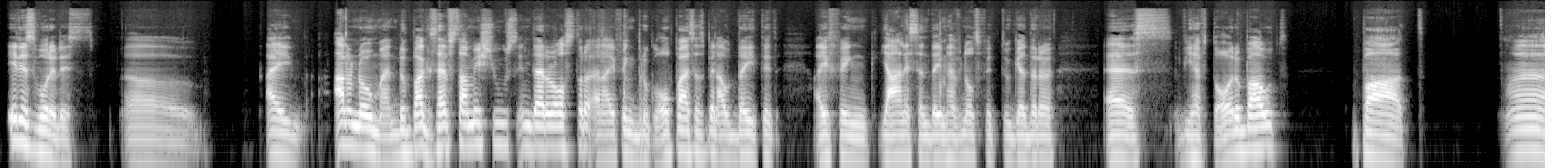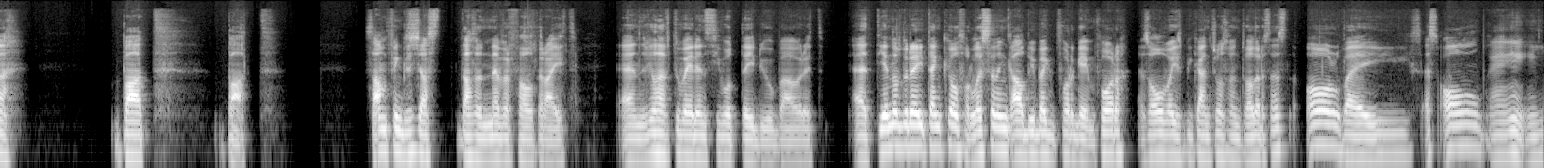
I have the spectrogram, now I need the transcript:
it is what it is. Uh, i i don't know man. The bucks have some issues in their roster and i think brook lopez has been outdated. I think Giannis and Dame have not fit together as we have thought about. But uh, but but something just doesn't never felt right and we'll have to wait and see what they do about it. At the end of the day thank you all for listening. I'll be back for game four as always. Be kind to others. As always as always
